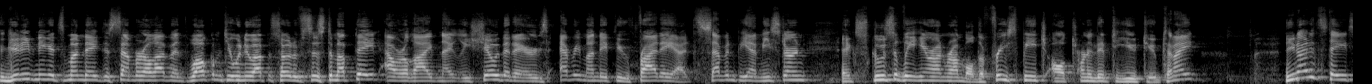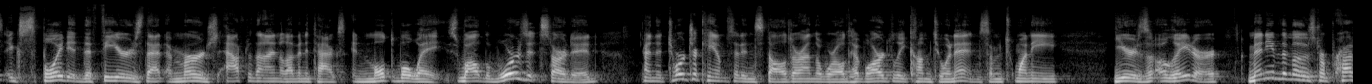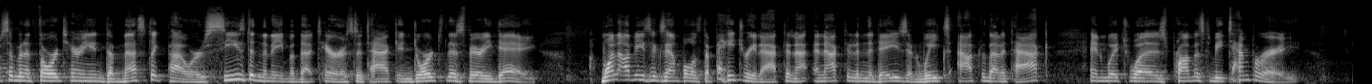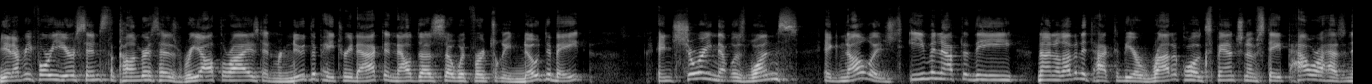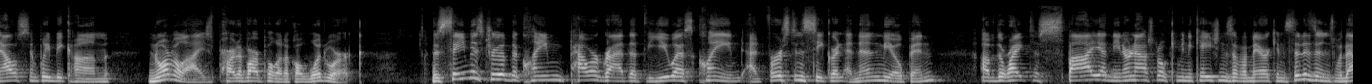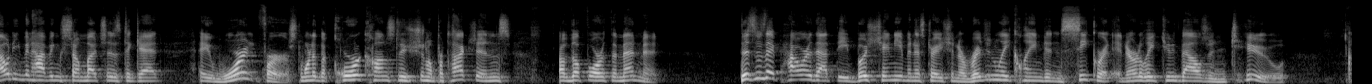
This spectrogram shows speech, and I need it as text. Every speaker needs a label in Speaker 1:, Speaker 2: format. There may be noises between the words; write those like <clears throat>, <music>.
Speaker 1: Good evening. It's Monday, December 11th. Welcome to a new episode of System Update, our live nightly show that airs every Monday through Friday at 7 p.m. Eastern, exclusively here on Rumble, the free speech alternative to YouTube. Tonight, the United States exploited the fears that emerged after the 9 11 attacks in multiple ways. While the wars it started and the torture camps it installed around the world have largely come to an end, some 20 Years later, many of the most repressive and authoritarian domestic powers seized in the name of that terrorist attack endured to this very day. One obvious example is the Patriot Act, enacted in the days and weeks after that attack, and which was promised to be temporary. Yet every four years since, the Congress has reauthorized and renewed the Patriot Act and now does so with virtually no debate, ensuring that was once acknowledged even after the 9 11 attack to be a radical expansion of state power has now simply become normalized, part of our political woodwork. The same is true of the claimed power grab that the U.S. claimed, at first in secret and then in the open, of the right to spy on the international communications of American citizens without even having so much as to get a warrant first, one of the core constitutional protections of the Fourth Amendment. This is a power that the Bush Cheney administration originally claimed in secret in early 2002.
